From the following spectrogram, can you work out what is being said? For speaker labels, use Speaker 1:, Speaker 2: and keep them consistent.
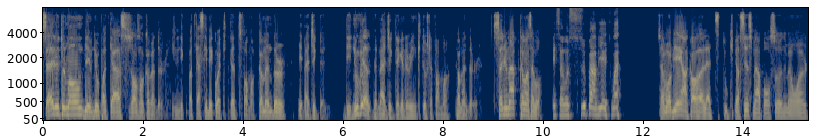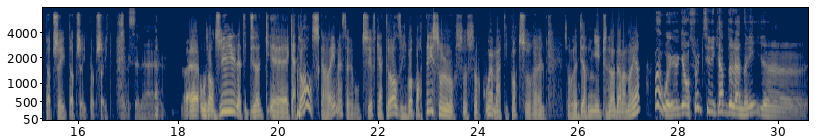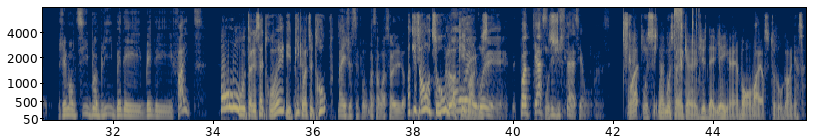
Speaker 1: Salut tout le monde, bienvenue au podcast Jason Commander, l'unique podcast québécois qui traite du format Commander, des Magic de, des nouvelles de Magic the Gathering qui touchent le format Commander. Salut Matt, comment ça va?
Speaker 2: Et ça va super bien, toi?
Speaker 1: Ça va bien, encore euh, la petite toux qui persiste, mais à part ça, numéro un, top shape, top shape, top shape.
Speaker 2: Excellent.
Speaker 1: Euh, Aujourd'hui, notre épisode euh, 14, quand même, hein, c'est un beau petit chiffre, 14, il va porter sur, sur, sur quoi, Matt? Il porte sur, euh, sur le dernier épisode avant Noël?
Speaker 2: Ah oui, on se fait un petit recap de l'année. Euh, J'ai mon petit Bobli BD, BD Fight.
Speaker 1: Oh, t'as réussi à le trouver, et puis comment tu le trouves?
Speaker 2: Ben, je sais pas, on va savoir ça là.
Speaker 1: Ok, tu roules, tu roules, là. Ok,
Speaker 2: oui,
Speaker 1: bon, aussi.
Speaker 2: oui. Podcast dégustation.
Speaker 1: Ouais, moi aussi. Ben, moi, c'est avec un vieux de la vieille, un bon verre, c'est toujours gagnant, ça.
